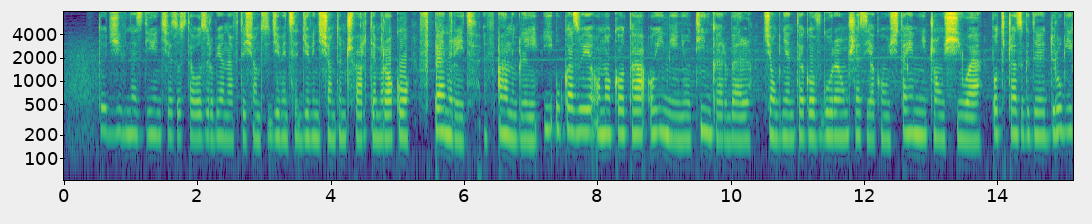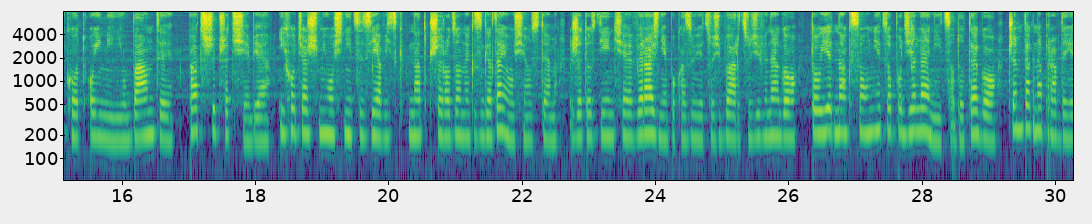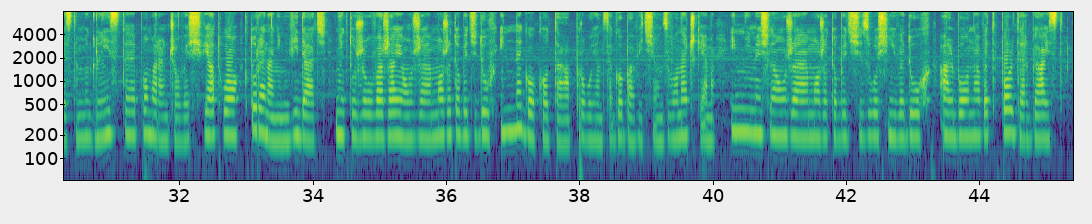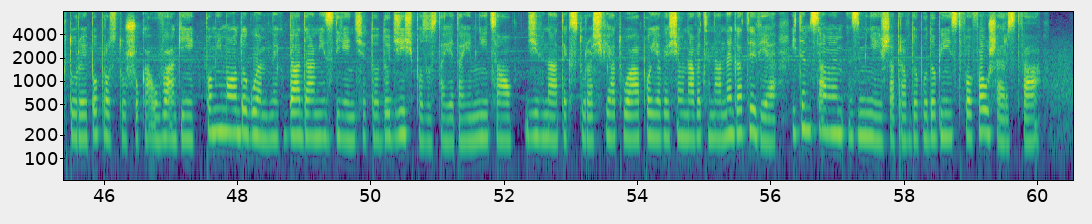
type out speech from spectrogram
To dziwne zdjęcie zostało zrobione w 1994 roku w Penrith w Anglii i ukazuje ono kota o imieniu Tinkerbell, ciągniętego w górę przez jakąś tajemniczą siłę, podczas gdy drugi kot o imieniu Banty patrzy przed siebie. I chociaż miłośnicy zjawisk nadprzyrodzonych zgadzają się z tym, że to zdjęcie wyraźnie pokazuje coś bardzo dziwnego, to jednak są nieco podzieleni co do tego, czym tak naprawdę jest mgliste, pomarańczowe światło, które na nim widać. Niektórzy uważają, że może to być duch innego kota próbującego bawić się dzwoneczkiem. Inni myślą, że może to być złośliwy duch albo nawet poltergeist, który po prostu szuka uwagi. Pomimo dogłębnych badań, zdjęcie to do dziś pozostaje tajemnicą. Dziwna tekstura światła pojawia się nawet na negatywie i tym samym zmniejsza prawdopodobieństwo fałszerstwa.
